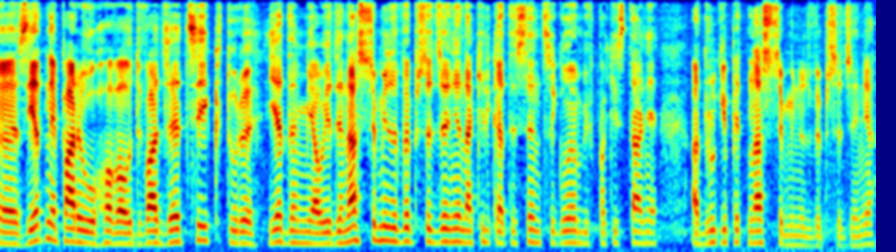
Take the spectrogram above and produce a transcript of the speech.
E, Z jednej pary uchował dwa dzieci, który jeden miał 11 minut wyprzedzenia na kilka tysięcy gołębi w Pakistanie, a drugi 15 minut wyprzedzenia.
